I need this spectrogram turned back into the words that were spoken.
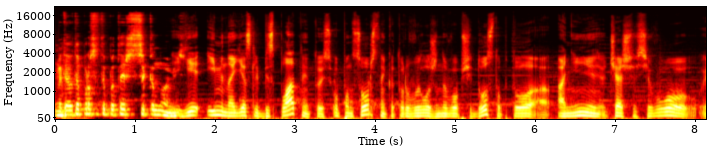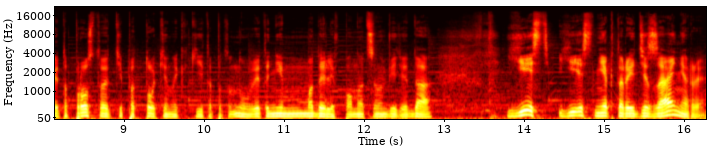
Это, это просто ты пытаешься сэкономить. Е, именно если бесплатный, то есть open source, который выложены в общий доступ, то они чаще всего это просто типа токены какие-то, ну это не модели в полноценном виде, да. Есть, есть некоторые дизайнеры,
